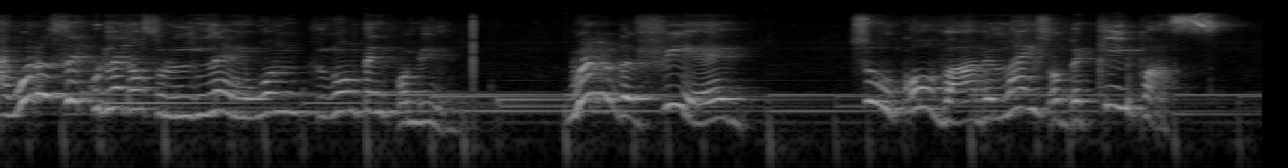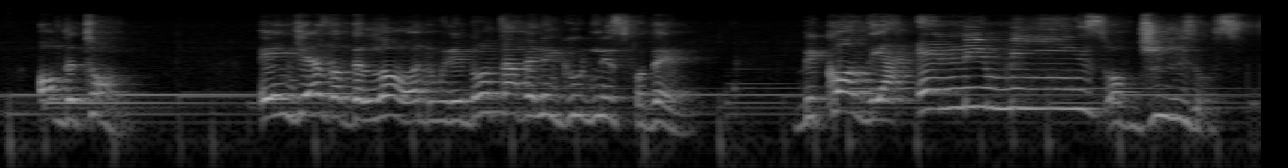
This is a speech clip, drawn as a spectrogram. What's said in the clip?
I want to say, could let us learn one, one thing from here. When the fear took over the lives of the keepers of the tomb, angels of the Lord, we did not have any goodness for them because they are enemies of Jesus.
